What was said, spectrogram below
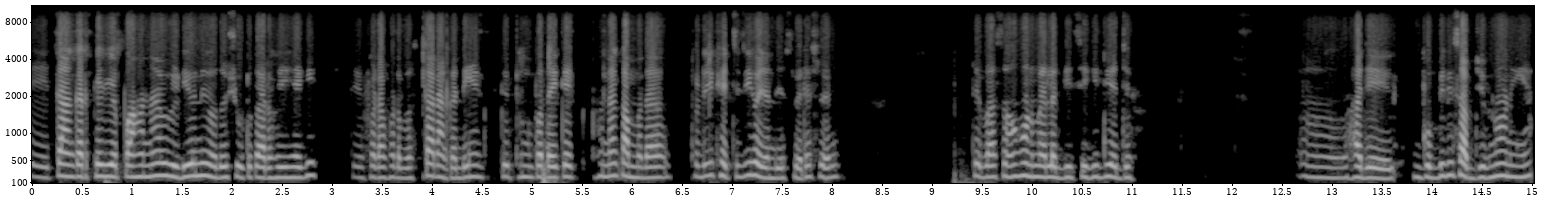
ਤੇ ਤਾਂ ਕਰਕੇ ਜੀ ਆਪਾਂ ਹਨਾ ਵੀਡੀਓ ਨਹੀਂ ਉਦੋਂ ਸ਼ੂਟ ਕਰ ਹੋਈ ਹੈਗੀ ਤੇ ਫਟਾਫਟ ਬਸ ਧਾਰਾਂ ਕੱਢੀਆਂ ਕਿ ਤੁਹਾਨੂੰ ਪਤਾ ਹੀ ਕਿ ਹਨਾ ਕੰਮ ਦਾ ਥੋੜੀ ਜਿਹੀ ਖਿੱਚ ਜੀ ਹੋ ਜਾਂਦੀ ਹੈ ਸਵੇਰੇ ਸਵੇਰੇ ਤੇ ਬਸ ਹੁਣ ਮੈਂ ਲੱਗੀ ਸੀਗੀ ਜੀ ਅੱਜ। ਹਜੇ ਗੋਭੀ ਦੀ ਸਬਜ਼ੀ ਬਣਾਉਣੀ ਹੈ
